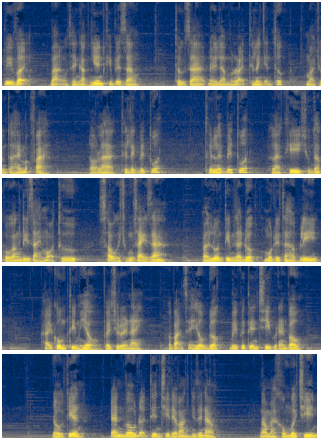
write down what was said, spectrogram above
Tuy vậy, bạn có thể ngạc nhiên khi biết rằng thực ra đây là một loại thiên lệch nhận thức mà chúng ta hay mắc phải. Đó là thiên lệch bê tuốt. Thiên lệch bê tuốt là khi chúng ta cố gắng lý giải mọi thứ sau khi chúng xảy ra và luôn tìm ra được một lý giải hợp lý. Hãy cùng tìm hiểu về chủ đề này và bạn sẽ hiểu được bí quyết tiên tri của Denvo. Đầu tiên, Denvo đã tiên tri đề văn như thế nào? Năm 2019,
